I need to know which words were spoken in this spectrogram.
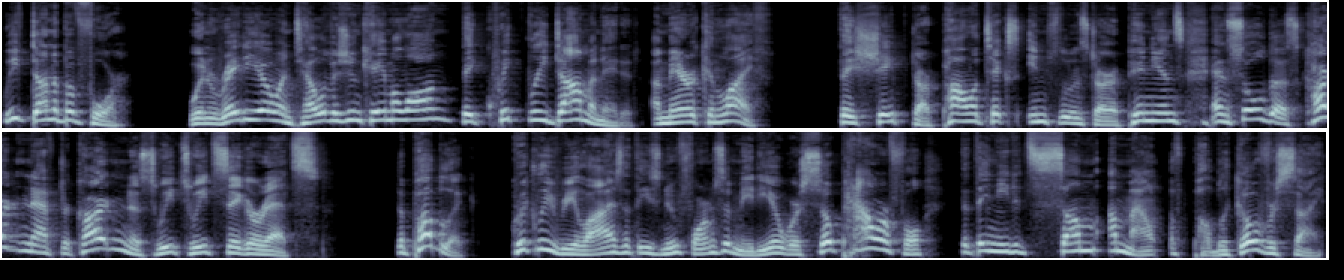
We've done it before. When radio and television came along, they quickly dominated American life. They shaped our politics, influenced our opinions, and sold us carton after carton of sweet, sweet cigarettes. The public quickly realized that these new forms of media were so powerful that they needed some amount of public oversight,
